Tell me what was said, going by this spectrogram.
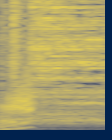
Huh?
